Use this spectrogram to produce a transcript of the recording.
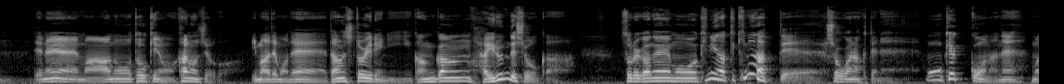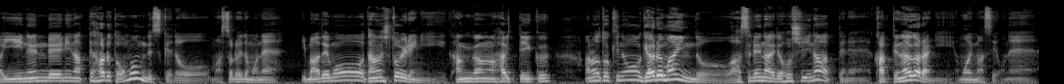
うん、でね、まああの時の彼女、今でもね、男子トイレにガンガン入るんでしょうか。それがね、もう気になって気になって、しょうがなくてね。もう結構なね、まあいい年齢になってはると思うんですけど、まあそれでもね、今でも男子トイレにガンガン入っていく、あの時のギャルマインドを忘れないでほしいなってね、勝手ながらに思いますよね。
